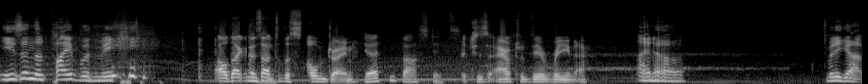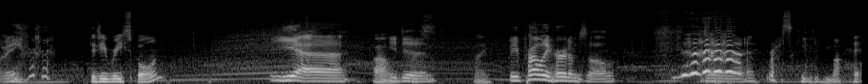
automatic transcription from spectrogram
He's in the pipe with me. Oh, that goes out to the storm drain, dirty bastards? which is out of the arena. I know. But he got me. Did he respawn? yeah, Oh, he did. that's fine. But he probably hurt himself. Yeah. Rusky, you muppet.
